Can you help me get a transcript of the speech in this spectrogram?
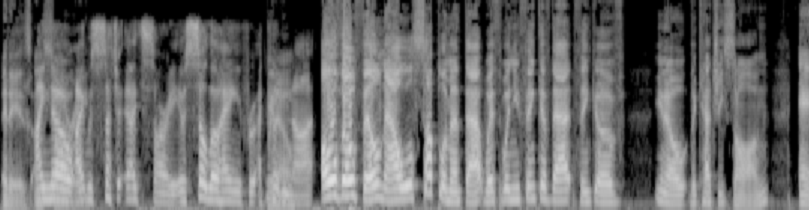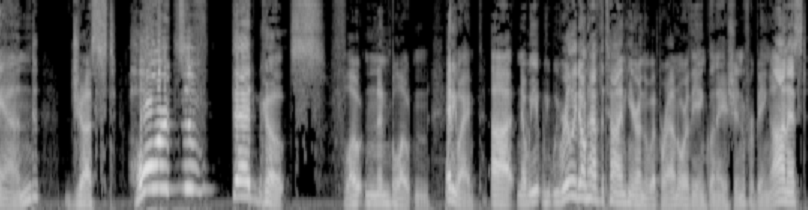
It is. I know. sorry. I was such a. I, sorry. It was so low hanging fruit. I you could know. not. Although Phil now will supplement that with when you think of that, think of you know the catchy song and just hordes of dead goats floating and bloating. Anyway, uh, no, we, we really don't have the time here on the Whiparound or the inclination, for being honest,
